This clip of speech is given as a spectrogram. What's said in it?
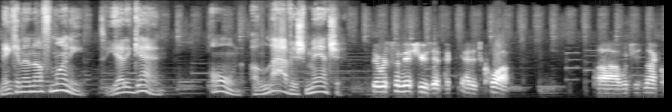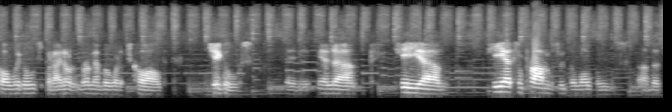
making enough money to yet again own a lavish mansion. There were some issues at the at his club, uh, which is not called Wiggles, but I don't remember what it's called, Jiggles, maybe. And uh, he um, he had some problems with the locals. Uh, the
